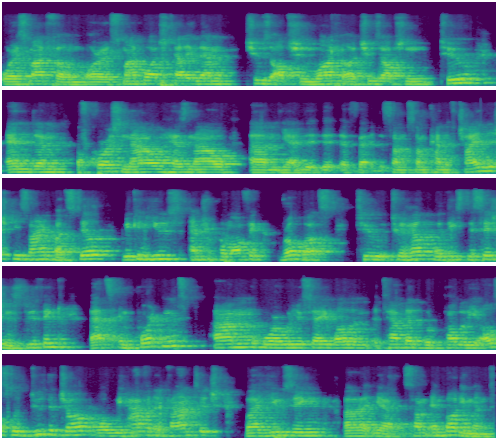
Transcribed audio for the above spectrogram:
or a smartphone or a smartwatch telling them choose option one or choose option two. And um, of course now has now um, yeah some some kind of childish design but still we can use anthropomorphic robots to to help with these decisions. Do you think that's important? Um, or will you say well a tablet would probably also do the job or we have an advantage by using uh, yeah some embodiment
